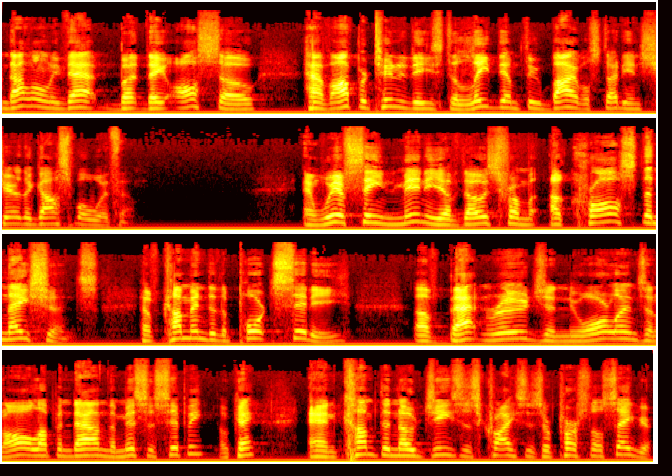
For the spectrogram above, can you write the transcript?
not only that, but they also have opportunities to lead them through Bible study and share the gospel with them. And we have seen many of those from across the nations have come into the port city of Baton Rouge and New Orleans and all up and down the Mississippi, okay, and come to know Jesus Christ as their personal Savior.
